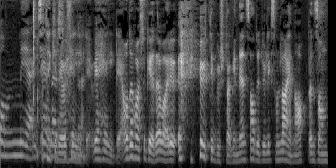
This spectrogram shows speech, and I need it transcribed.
a meg. Så tenker er heldige. Vi er heldige. Og det var så gøy da jeg var ute i bursdagen din, så hadde du liksom lina opp en sånn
